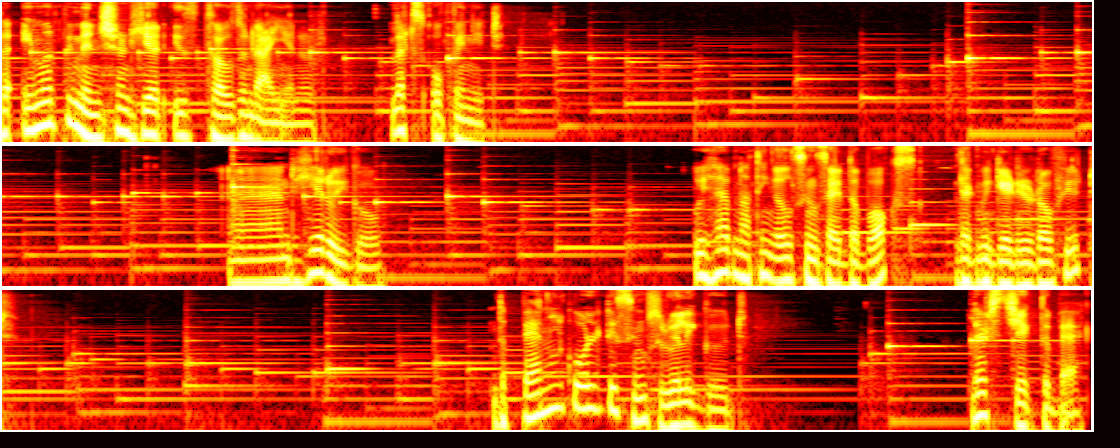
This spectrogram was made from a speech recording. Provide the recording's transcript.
The MRP mentioned here is 1000 INR. Let's open it. And here we go. We have nothing else inside the box. Let me get rid of it. The panel quality seems really good. Let's check the back.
